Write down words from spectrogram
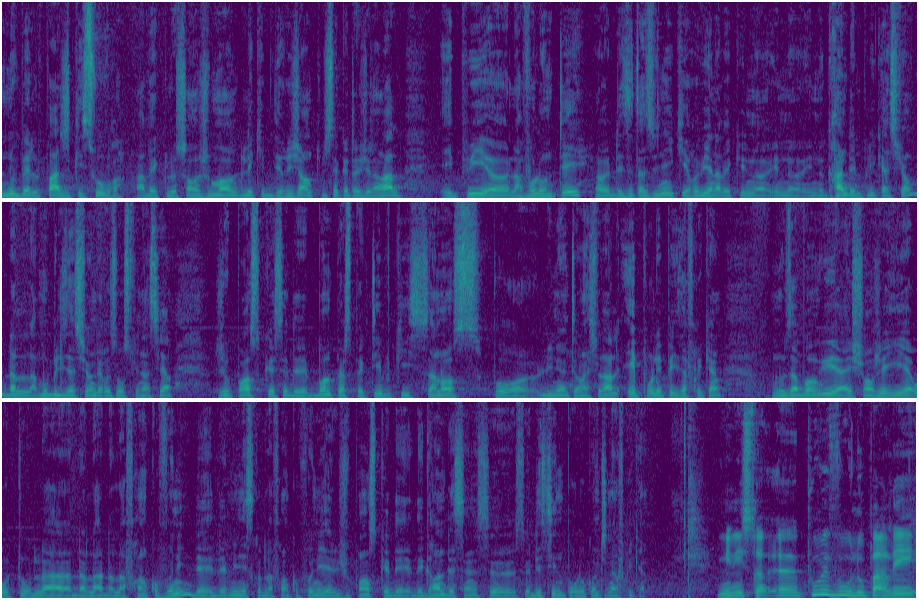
nouvelle page qui s'ouvre avec le changement de l'équipe dirigeante, du secrétaire général, et puis la volonté des États-Unis qui reviennent avec une, grande implication dans la mobilisation des ressources financières je pense que c'est de bonnes perspectives qui s'annoncent pour l'Union internationale et pour les pays africains. Nous avons eu à échanger hier autour de la, la, francophonie, des, ministres de la francophonie, et je pense que des, grands dessins se, dessinent pour le continent africain. Ministre, euh, pouvez-vous nous parler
